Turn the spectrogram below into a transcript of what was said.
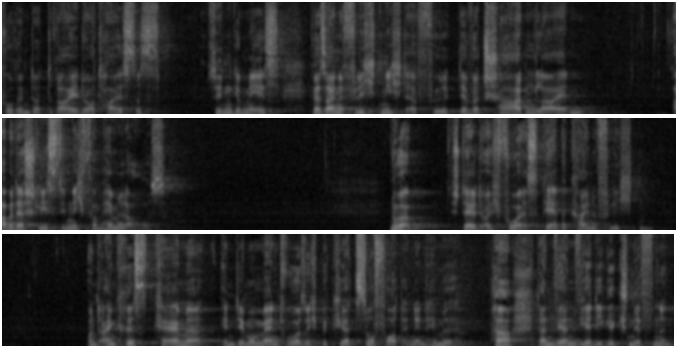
Korinther 3. Dort heißt es sinngemäß, wer seine Pflicht nicht erfüllt, der wird Schaden leiden, aber der schließt ihn nicht vom Himmel aus. Nur stellt euch vor, es gäbe keine Pflichten. Und ein Christ käme in dem Moment, wo er sich bekehrt, sofort in den Himmel. Ha, dann wären wir die Gekniffenen.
